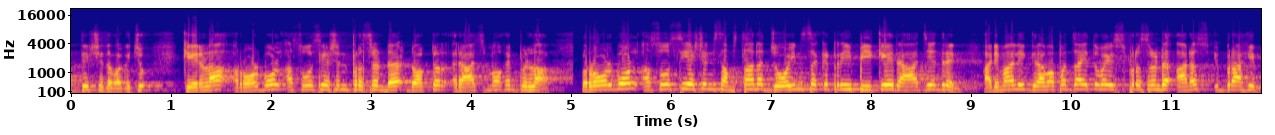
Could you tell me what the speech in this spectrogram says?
അധ്യക്ഷത വഹിച്ചു. Kerala roll ball association president doctor Rajmohan Pillai roll ball association സംസ്ഥാന joint secretary P K Rajendran Adimali grama panchayat vice president Anas Ibrahim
